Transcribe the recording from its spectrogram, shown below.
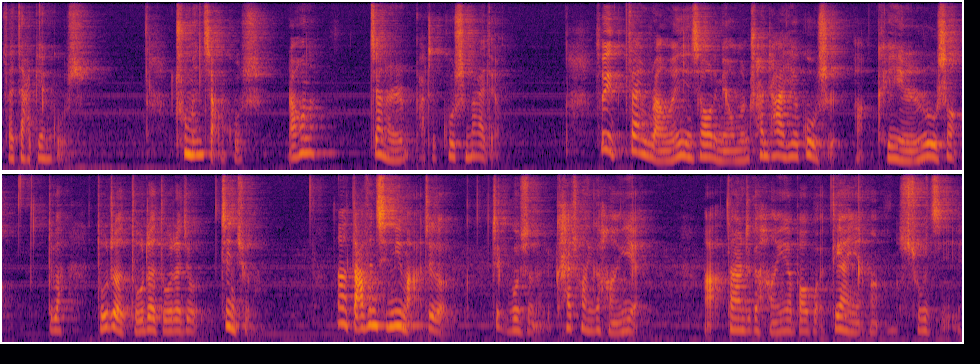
在家编故事，出门讲故事，然后呢，这样的人把这个故事卖掉。所以在软文营销里面，我们穿插一些故事啊，可以引人入胜，对吧？读者读着读着就进去了。那达芬奇密码这个这个故事呢，开创一个行业。啊，当然，这个行业包括电影、书籍、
